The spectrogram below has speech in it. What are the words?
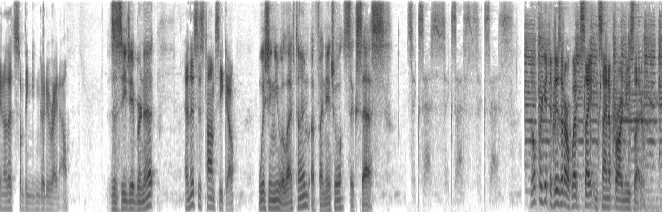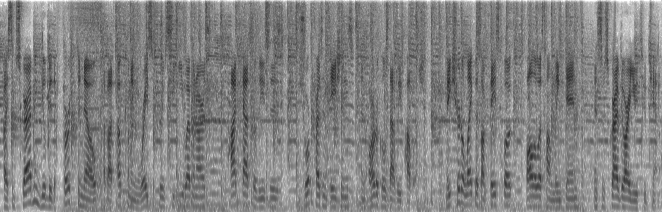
You know that's something you can go do right now. This is CJ Burnett, and this is Tom Seco. Wishing you a lifetime of financial success. Success, success, success. Don't forget to visit our website and sign up for our newsletter. By subscribing, you'll be the first to know about upcoming race approved CE webinars, podcast releases, short presentations, and articles that we publish. Make sure to like us on Facebook, follow us on LinkedIn, and subscribe to our YouTube channel.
